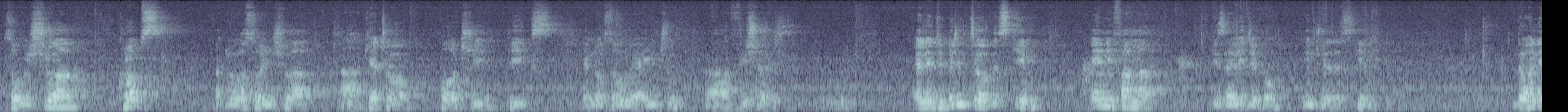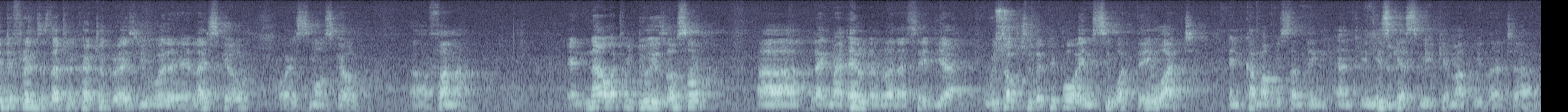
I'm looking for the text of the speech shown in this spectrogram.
So we insure crops, but we also insure uh, cattle, poultry, pigs, and also we are into uh, fisheries. Eligibility of the scheme, any farmer is eligible into the scheme. The only difference is that we categorize you whether a large scale or a small scale uh, farmer. And now what we do is also, uh, like my elder brother said, yeah, we talk to the people and see what they want and come up with something. And in this case, we came up with that uh,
